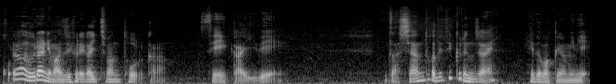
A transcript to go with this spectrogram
これは裏にマジフレが一番通るから。正解で、雑誌案とか出てくるんじゃない？ヘドバック読みで。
